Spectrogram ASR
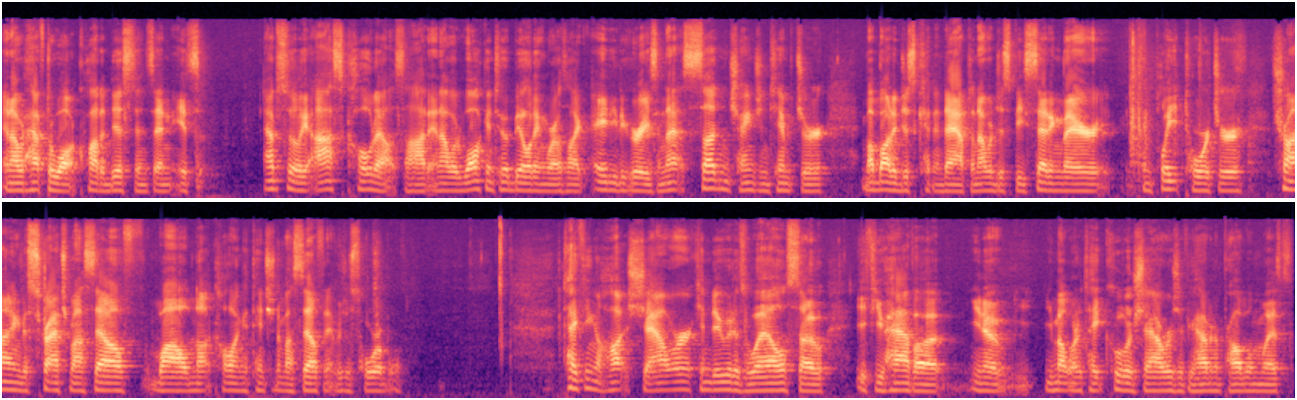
and I would have to walk quite a distance and it's absolutely ice cold outside and I would walk into a building where it was like 80 degrees and that sudden change in temperature, my body just couldn't adapt and I would just be sitting there, complete torture, trying to scratch myself while not calling attention to myself and it was just horrible. Taking a hot shower can do it as well. So if you have a, you know, you might want to take cooler showers if you're having a problem with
